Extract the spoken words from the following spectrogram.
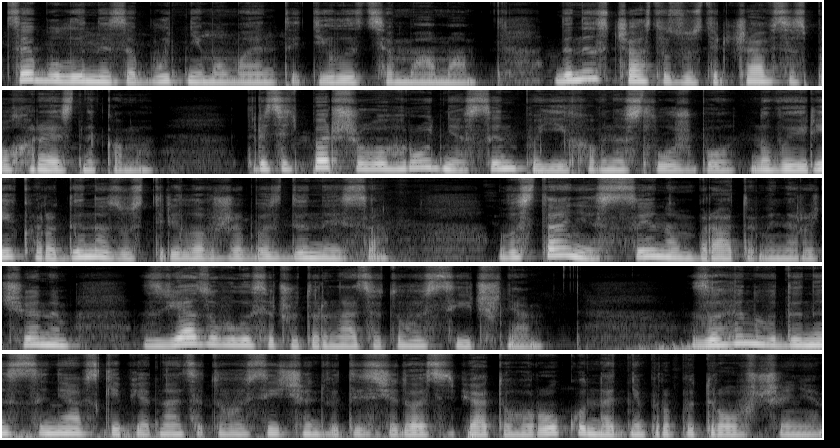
Це були незабутні моменти, ділиться мама. Денис часто зустрічався з похресниками. 31 грудня син поїхав на службу. Новий рік родина зустріла вже без Дениса. Востаннє з сином, братом і нареченим зв'язувалися 14 січня. Загинув Денис Синявський 15 січня 2025 року на Дніпропетровщині.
